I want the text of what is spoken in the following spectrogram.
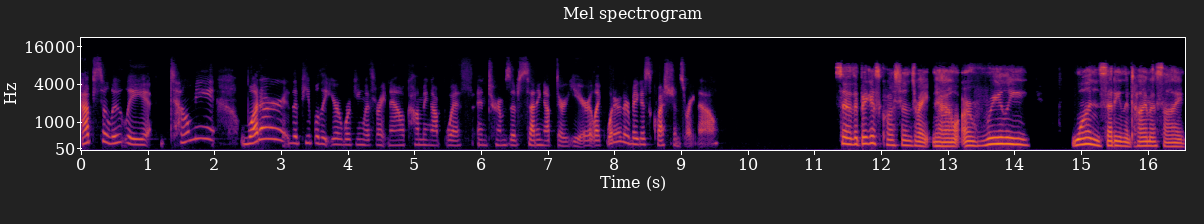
Absolutely. Tell me, what are the people that you're working with right now coming up with in terms of setting up their year? Like, what are their biggest questions right now? So, the biggest questions right now are really one, setting the time aside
